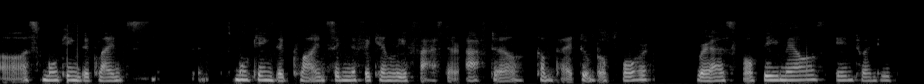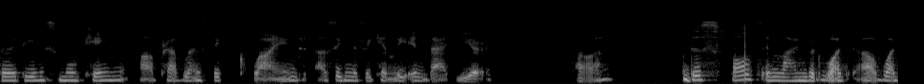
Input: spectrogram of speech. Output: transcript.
uh, smoking declines smoking declined significantly faster after compared to before, whereas for females in 2013, smoking uh, prevalence declined uh, significantly in that year. Uh, this falls in line with what uh, what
